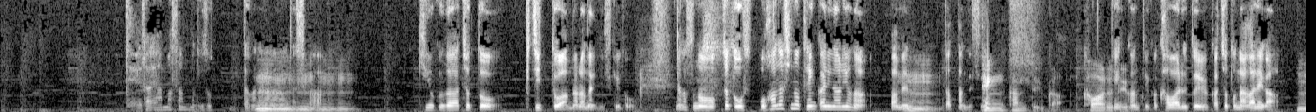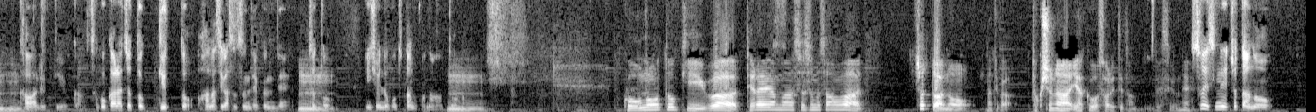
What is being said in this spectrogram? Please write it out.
寺山さんまで撮ったかな、確かうん。うん記憶がちょっとピチッとはならないんですけど、なんかその、ちょっとおお話の展開になるような場うん面だったんですよ。転換というか、変わるというか。転換というか変わるというか、ちょっと流れがうんうん変わるっていうか、そこからちょっとギュッと話が進んでいくんで、うんちょっと印象に残ってたのかなと。うんこの時は寺山進さんはちょっとあのなんていうか特殊な役をされてたんですよねそうですね、ちょっとあの、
